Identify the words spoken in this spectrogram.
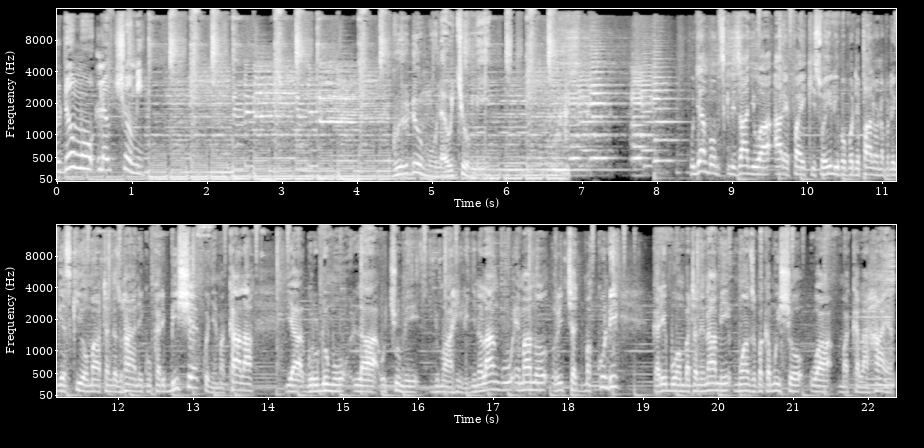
Gurudumu la uchumi. Gurudumu la uchumi. Ujambo msikilizaji wa RFI Kiswahili popote pale unapotegea sikio matangazo haya, ni kukaribishe kwenye makala ya gurudumu la uchumi jumaa hili. Jina langu Emmanuel Richard Makundi. Karibu ambatane nami mwanzo mpaka mwisho wa makala haya.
